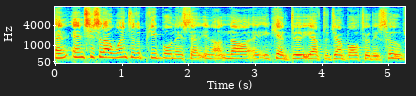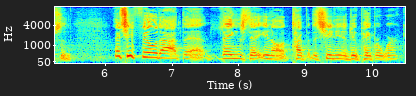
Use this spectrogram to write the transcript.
And, and she said, I went to the people and they said, you know, no, you can't do it. You have to jump all through these hoops. And, and she filled out the things that, you know, type of, that she needed to do paperwork.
